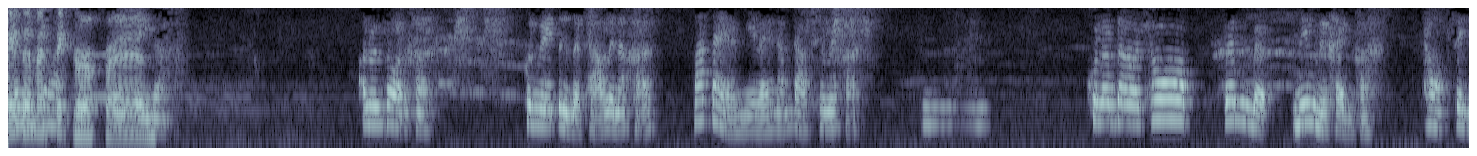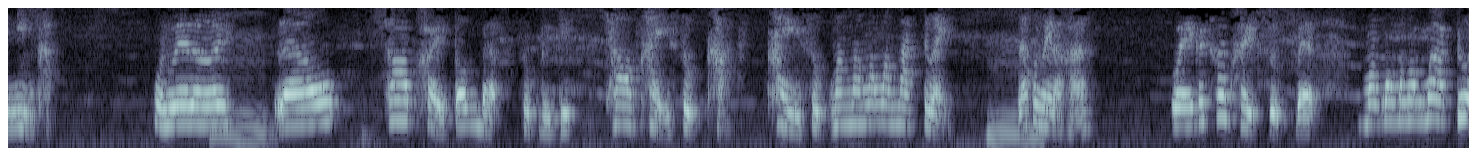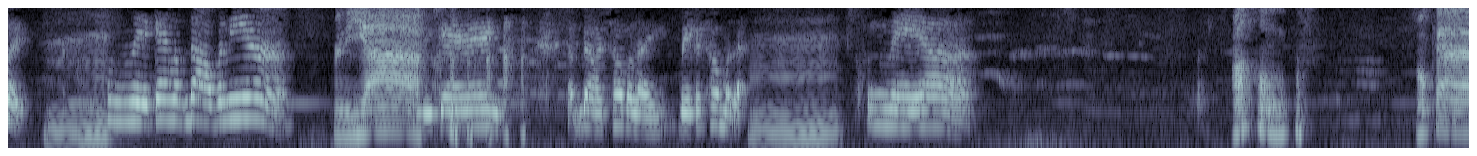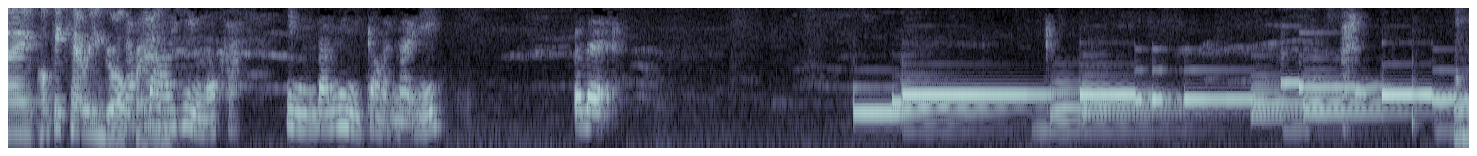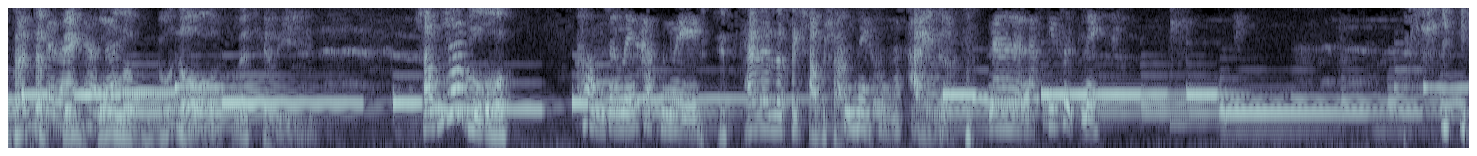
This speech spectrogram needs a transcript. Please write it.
Okay, domestic girlfriends. อรุณสวัสดิ์ค่ะ คุณเวย์ตื่นแต่เช้าเลยนะคะว่าแต่มีอะไรให้น้ำดาวใช่ไหมคะคุณน้ำดาวชอบเส้นแบบนิ่มหรือแข็งคะชอบเส้นนิ่มค่ะเหมือนเวเลยอืมแล้วชอบไข่ต้มแบบสุกหรือดิบ ชอบไข่สุกค่ะ ไข่สุกมากมากมากมากมากด้วย Mm. แล้วคุณเวย์ล่ะคะ เวก็ชอบไข่สุกแบบ มากมากมากมากมากด้วย Mm. คุณเวย์แกล้งน้ำดาวปะเนี่ย Mania. มีแกงน้ำดาวชอบอะไรเวก็ชอบหมดแหละ Mm. คุณเวย์อะ Oh. Okay. Okay, carrying นับดาว girlfriends. หิวแล้วค่ะกินบะหมี่ก่อนไหมก็แหละ that's a But I big have bowl that. of noodles, literally. Shabu shabu. หอมจังเลยค่ะคุณเวย์ It's kind of looks like shabu คุณเว shabu. ย์ของนักข่าว Kinda. เนี่ยน่ารักที่สุดเลย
